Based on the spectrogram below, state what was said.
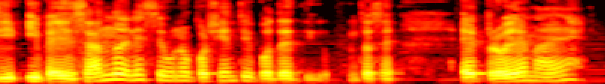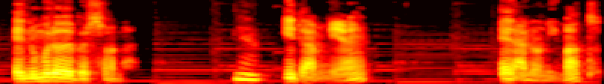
y pensando en ese 1% hipotético. Entonces, el problema es el número de personas. Y también el anonimato.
